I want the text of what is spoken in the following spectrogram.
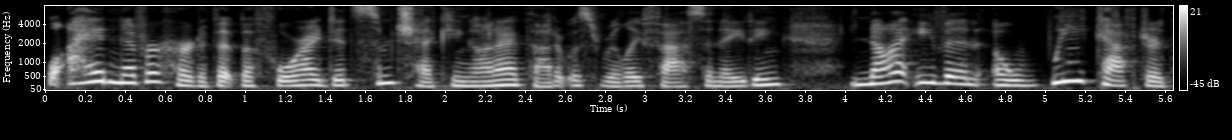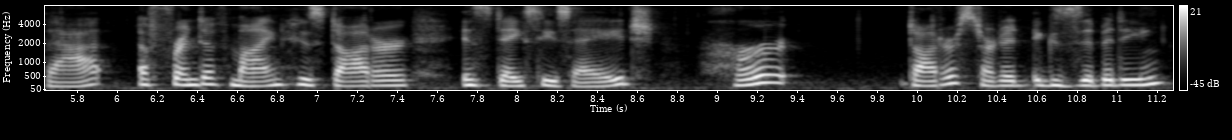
Well, I had never heard of it before. I did some checking on it. I thought it was really fascinating. Not even a week after that, a friend of mine whose daughter is Daisy's age, her daughter started exhibiting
